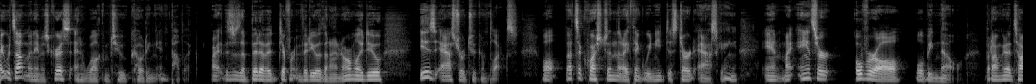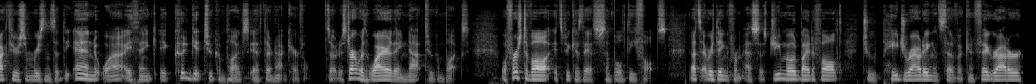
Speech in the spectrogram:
Hey, what's up? My name is Chris, and welcome to Coding in Public. All right, this is a bit of a different video than I normally do. Is Astro too complex? Well, that's a question that I think we need to start asking, and my answer overall will be no but I'm going to talk through some reasons at the end why I think it could get too complex if they're not careful. So, to start with, why are they not too complex? Well, first of all, it's because they have simple defaults. That's everything from SSG mode by default to page routing instead of a config router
